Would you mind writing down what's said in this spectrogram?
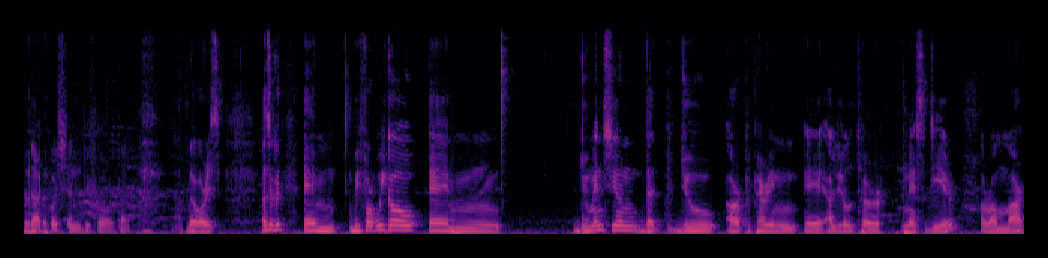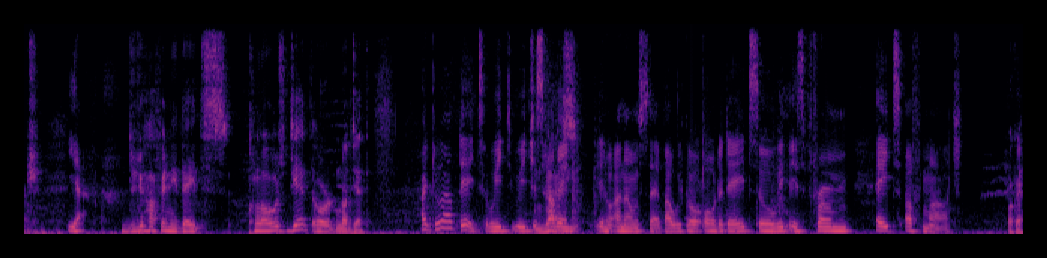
that question before, but No worries. That's a good. Um, before we go, um, you mentioned that you are preparing a, a little tour next year around March. yeah, Do you have any dates closed yet or not yet? I do have dates. We we just Nice. haven't you know announced that, but we got all the dates. So we, it's from 8th of March Okay.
